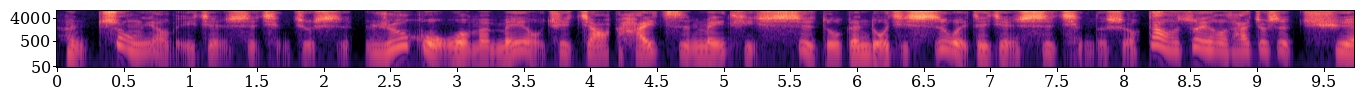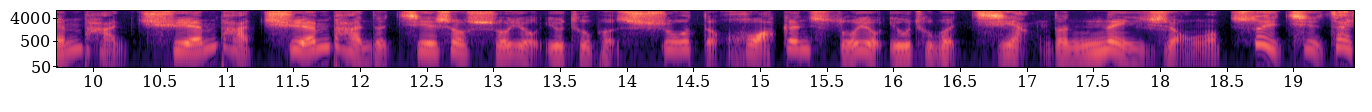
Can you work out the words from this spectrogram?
很重要的一件事情就是，如果我们没有去教孩子媒体识读跟逻辑思维这件事情的时候，到最后他就是全盘、全盘、全盘的接受所有 YouTube 说的话跟所有 YouTube 讲的内容哦。所以，其实，在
